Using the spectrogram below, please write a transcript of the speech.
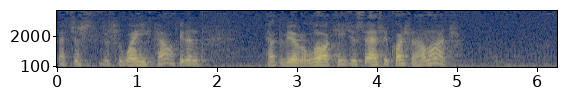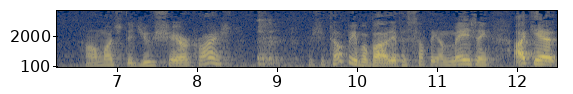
That's just, just the way he tells. He didn't have to be able to look. He just asked you a question, how much? How much did you share Christ? We should tell people about it. If it's something amazing, I can't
